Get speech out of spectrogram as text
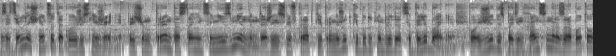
Затем начнется такое же снижение. Причем тренд останется неизменным, даже если в краткие промежутки будут наблюдаться колебания. Позже господин Хансен разработал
